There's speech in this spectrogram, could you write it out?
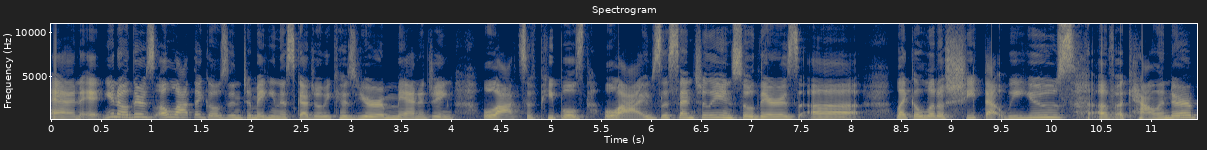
And it, you know, there's a lot that goes into making the schedule because you're managing lots of people's lives essentially. And so there's a, like a little sheet that we use of a calendar.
